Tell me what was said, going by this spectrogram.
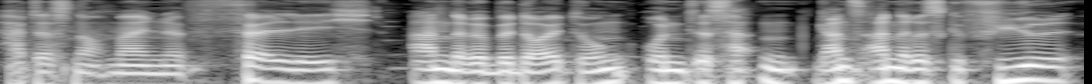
hat das nochmal eine völlig andere Bedeutung und es hat ein ganz anderes Gefühl,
